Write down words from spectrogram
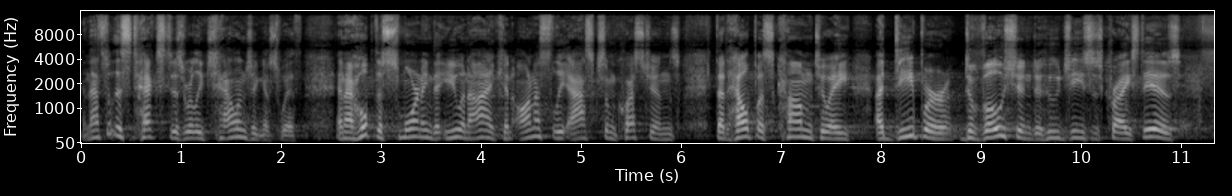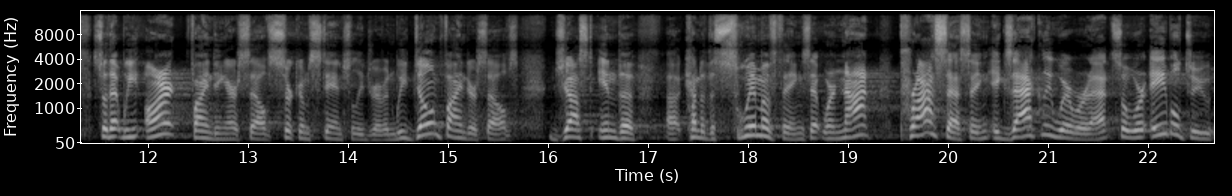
And that's what this text is really challenging us with. And I hope this morning that you and I can honestly ask some questions that help us come to a, a deeper devotion to who Jesus Christ is so that we aren't finding ourselves circumstantially driven. We don't find ourselves just in the uh, kind of the swim of things, that we're not processing exactly where we're at. So we're able to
